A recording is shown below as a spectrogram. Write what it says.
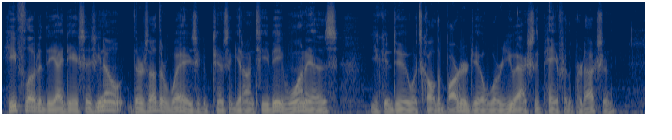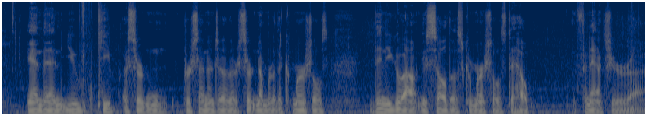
He floated the idea. He says, you know, there's other ways you could potentially get on TV. One is you can do what's called a barter deal where you actually pay for the production and then you keep a certain percentage of or a certain number of the commercials. Then you go out and you sell those commercials to help finance your, uh,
